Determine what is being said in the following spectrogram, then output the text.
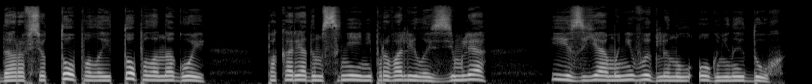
Дара все топала и топала ногой, пока рядом с ней не провалилась земля, и из ямы не выглянул огненный дух.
